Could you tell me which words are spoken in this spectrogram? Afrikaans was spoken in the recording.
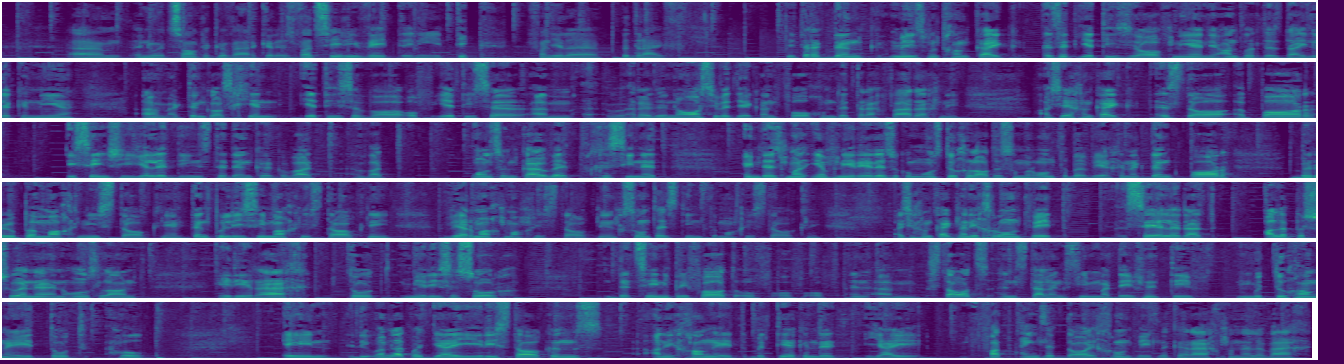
um, 'n noodsaaklike werker is. Wat sê die wet en die etiek van julle bedryf? Pieter, ek dink mense moet gaan kyk, is dit eties ja of nee? En die antwoord is duidelik nee. Um, ek dink daar's geen etiese waar of etiese um redenasie wat jy kan volg om dit regverdig nie. As jy gaan kyk, is daar 'n paar essensiële dienste dink ek wat wat ons in COVID gesien het en dis maar een van die redes hoekom ons toegelaat is om rond te beweeg en ek dink paar beroepe mag nie staak nie. Ek dink polisie mag nie staak nie, weermag mag nie staak nie, gesondheidsdienste mag nie staak nie. As jy gaan kyk na die grondwet, sê hulle dat alle persone in ons land het die reg tot mediese sorg. Dit sê nie privaat of of of in um staatsinstellings nie, maar definitief moet toegang hê tot hulp. En die oomblik wat jy hierdie stakings aan die gang het, beteken dit jy vat eintlik daai grondwetlike reg van hulle weg.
